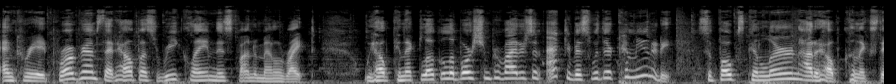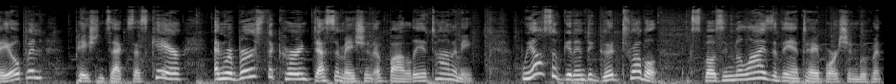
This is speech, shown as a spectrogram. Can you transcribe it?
and create programs that help us reclaim this fundamental right. We help connect local abortion providers and activists with their community so folks can learn how to help clinics stay open, patients access care, and reverse the current decimation of bodily autonomy. We also get into good trouble exposing the lies of the anti abortion movement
